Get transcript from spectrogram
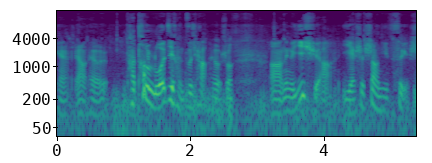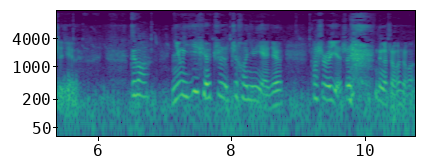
天，然后他又他他的逻辑很自洽，他又说：“啊，那个医学啊也是上帝赐给世界的，对吧？你用医学治治好你的眼睛，他是不是也是那个什么什么？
